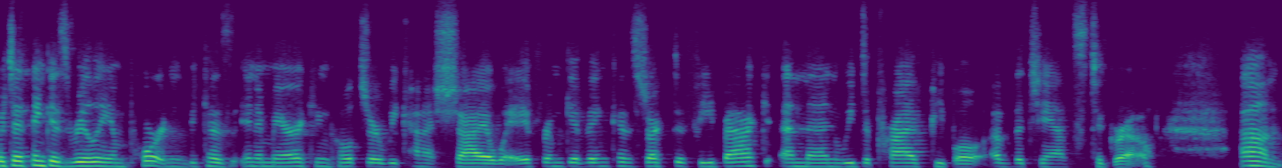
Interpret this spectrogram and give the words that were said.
which I think is really important because in American culture, we kind of shy away from giving constructive feedback and then we deprive people of the chance to grow. Um,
